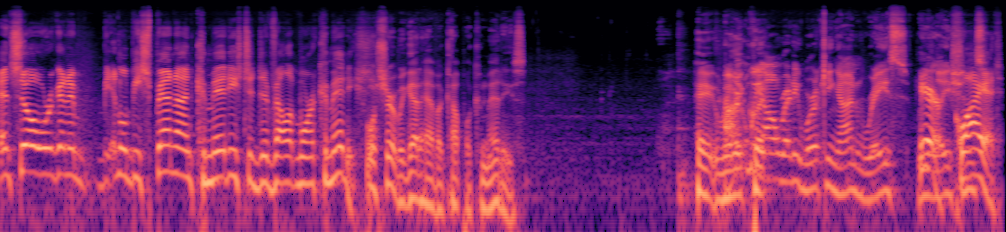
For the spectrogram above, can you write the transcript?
And so we're going to it'll be spent on committees to develop more committees. Well, sure, we got to have a couple committees. Hey, really Aren't quick. we already working on race Here, relations? quiet.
